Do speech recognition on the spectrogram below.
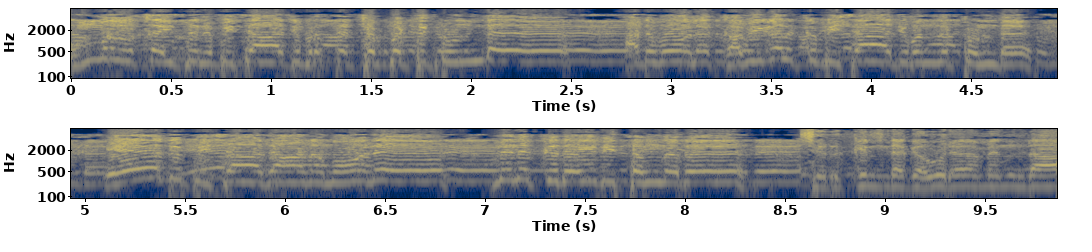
ഉമ്രൽ കൈസിന് പിശാജ് പ്രത്യക്ഷപ്പെട്ടിട്ടുണ്ട്. അതുപോലെ കവികൾക്ക് പിശാജ് വന്നിട്ടുണ്ട്. ഏത് പിശാജാണ് മോനെ നിനക്ക് ദൈവി തന്നത്? ചെറുക്കിന്റെ ഗൗരവം എന്താ?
